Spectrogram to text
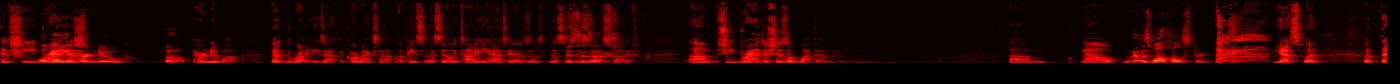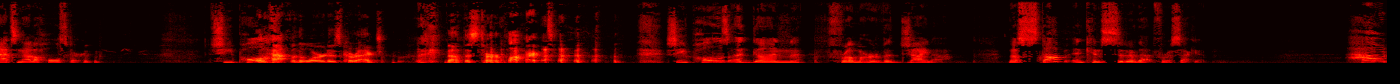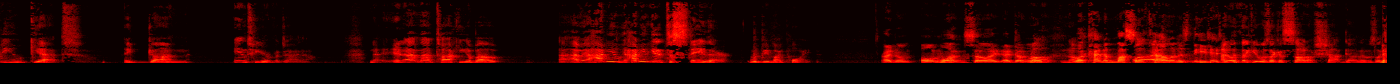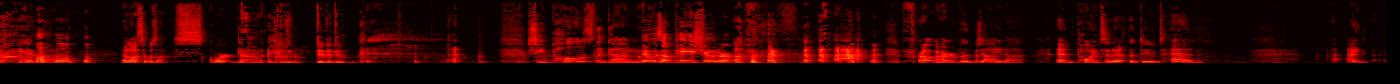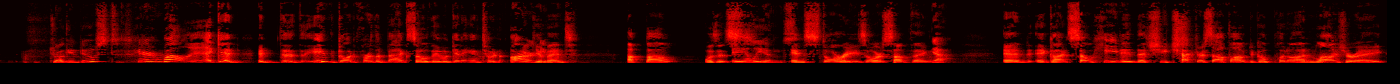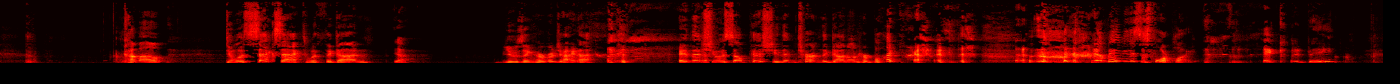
and she Well, they and brandished her new beau. her new bow. That right, exactly. Cormac's not a piece of this. The only tie he has here is his, this is This his is ex. ex-wife. Um, she brandishes a weapon. Um, now, It was well holstered. yes, but but that's not a holster. She Well, pulls. half of the word is correct, not the stir part. she pulls a gun from her vagina. Now stop and consider that for a second. How do you get a gun into your vagina? Now, and I'm not talking about I mean, how do you how do you get it to stay there? Would be my point. I don't own one, so I, I don't Well, know no. what kind of muscle Well, talent is needed. I don't think it was like a sawed-off shotgun. It was like a handgun, unless it was a squirt gun. She pulls the gun. It was a pea shooter. from her vagina and points it at the dude's head. I drug induced here. Well, again, it, the, the, going further back, so they were getting into an argument, about was it Aliens. in stories or something? yeah. and it got so heated that she checked herself out to go put on lingerie, come out, do a sex act with the gun Yeah. using her vagina. And then she was so pissed, she then turned the gun on her boyfriend. now, maybe this is foreplay. It could be.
